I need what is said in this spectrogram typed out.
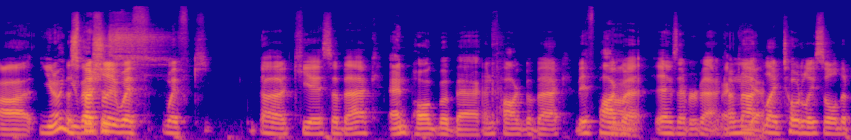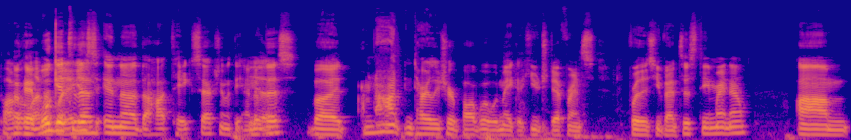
Uh, you know, especially Juventus with with uh Chiesa back and Pogba back. and Pogba back. If Pogba is ever back, I'm not yeah. like totally sold that Pogba. Okay, we'll get to this in uh, the hot take section at the end of this, but I'm not entirely sure Pogba would make a huge difference for this Juventus team right now. Um,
